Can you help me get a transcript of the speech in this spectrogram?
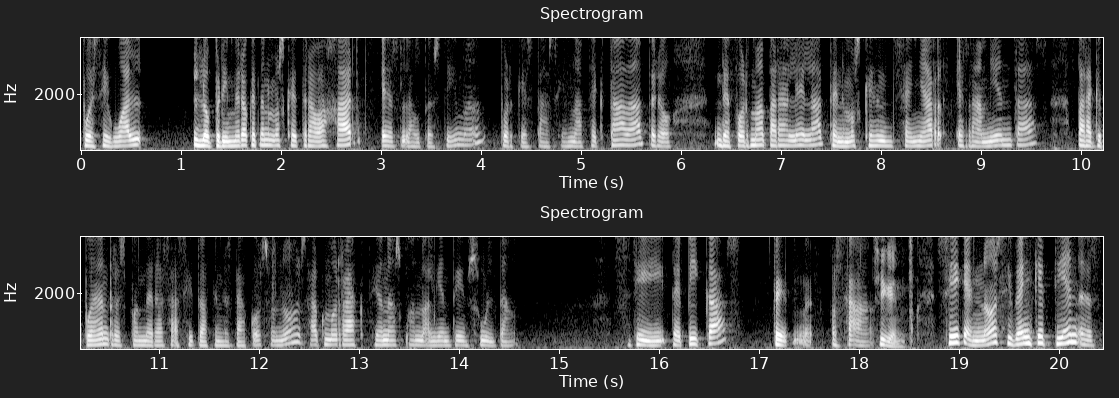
pues igual lo primero que tenemos que trabajar es la autoestima, porque está siendo afectada, pero de forma paralela tenemos que enseñar herramientas para que puedan responder a esas situaciones de acoso, ¿no? O sea, cómo reaccionas cuando alguien te insulta, si te picas, o sea... Siguen. Siguen, ¿no? Si ven que tienes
